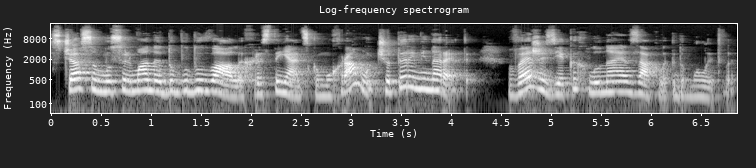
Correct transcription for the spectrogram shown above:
З часом мусульмани добудували християнському храму чотири мінарети, вежі з яких лунає заклик до молитви.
